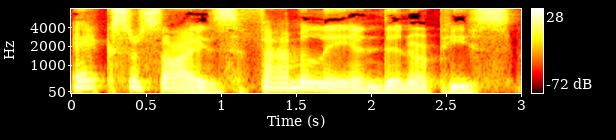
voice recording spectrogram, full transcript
exercise, family, and inner peace.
